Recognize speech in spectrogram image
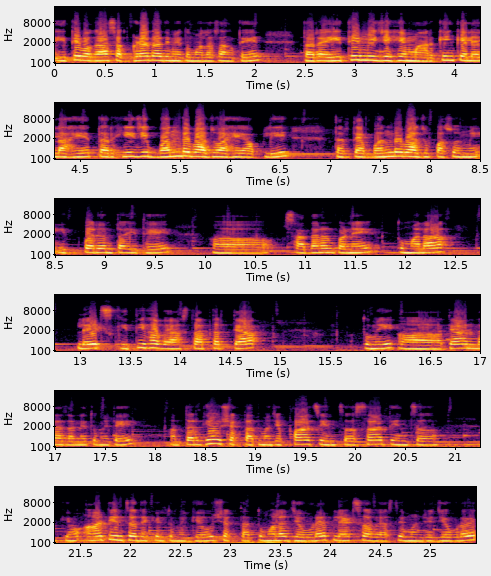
इथे बघा सगळ्यात आधी मी तुम्हाला सांगते. तर इथे मी जे हे मार्किंग केलेलं आहे तर ही जी बंद बाजू आहे आपली तर त्या बंद बाजूपासून मी इथपर्यंत इथे साधारणपणे तुम्हाला प्लेट्स किती हव्या असतात तर त्या तुम्ही त्या अंदाजाने तुम्ही ते अंतर घेऊ शकतात. म्हणजे पाच इंच सात इंच किंवा आठ इंच देखील तुम्ही घेऊ शकता तुम्हाला जेवढ्या प्लेट्स हव्या असतील म्हणजे जेवढं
